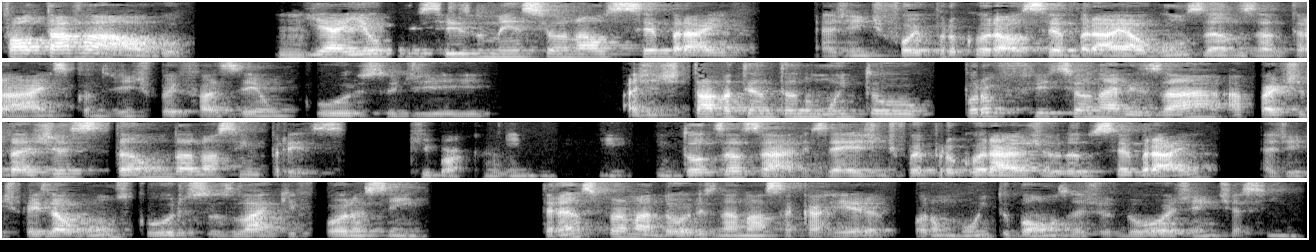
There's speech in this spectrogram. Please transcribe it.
Faltava algo. Hum. E aí eu preciso mencionar o Sebrae. A gente foi procurar o Sebrae alguns anos atrás, quando a gente foi fazer um curso de. A gente estava tentando muito profissionalizar a parte da gestão da nossa empresa. Que bacana. Em, em, em todas as áreas. Aí a gente foi procurar a ajuda do Sebrae. A gente fez alguns cursos lá que foram assim transformadores na nossa carreira, foram muito bons, ajudou a gente assim de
